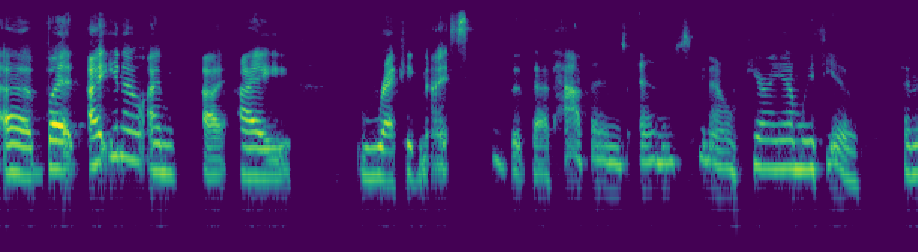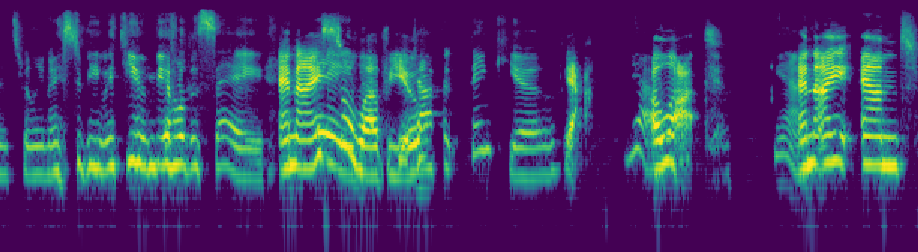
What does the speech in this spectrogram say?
Uh, but I, you know, I'm, I, I recognize that that happened, and you know, here I am with you, and it's really nice to be with you and be able to say, and I hey, still love you. Thank you. Yeah, yeah, a lot. Yeah, and I and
